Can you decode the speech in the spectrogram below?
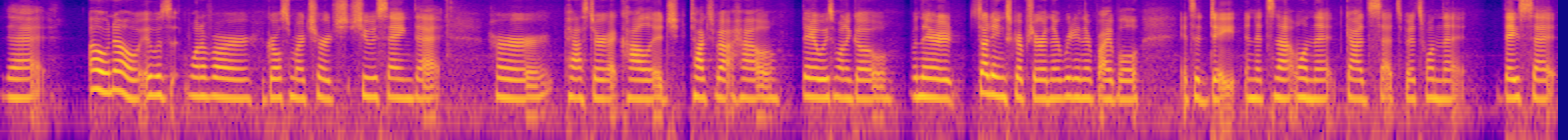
that oh no, it was one of our girls from our church. She was saying that her pastor at college talked about how they always want to go when they're studying scripture and they're reading their Bible, it's a date and it's not one that God sets, but it's one that they set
